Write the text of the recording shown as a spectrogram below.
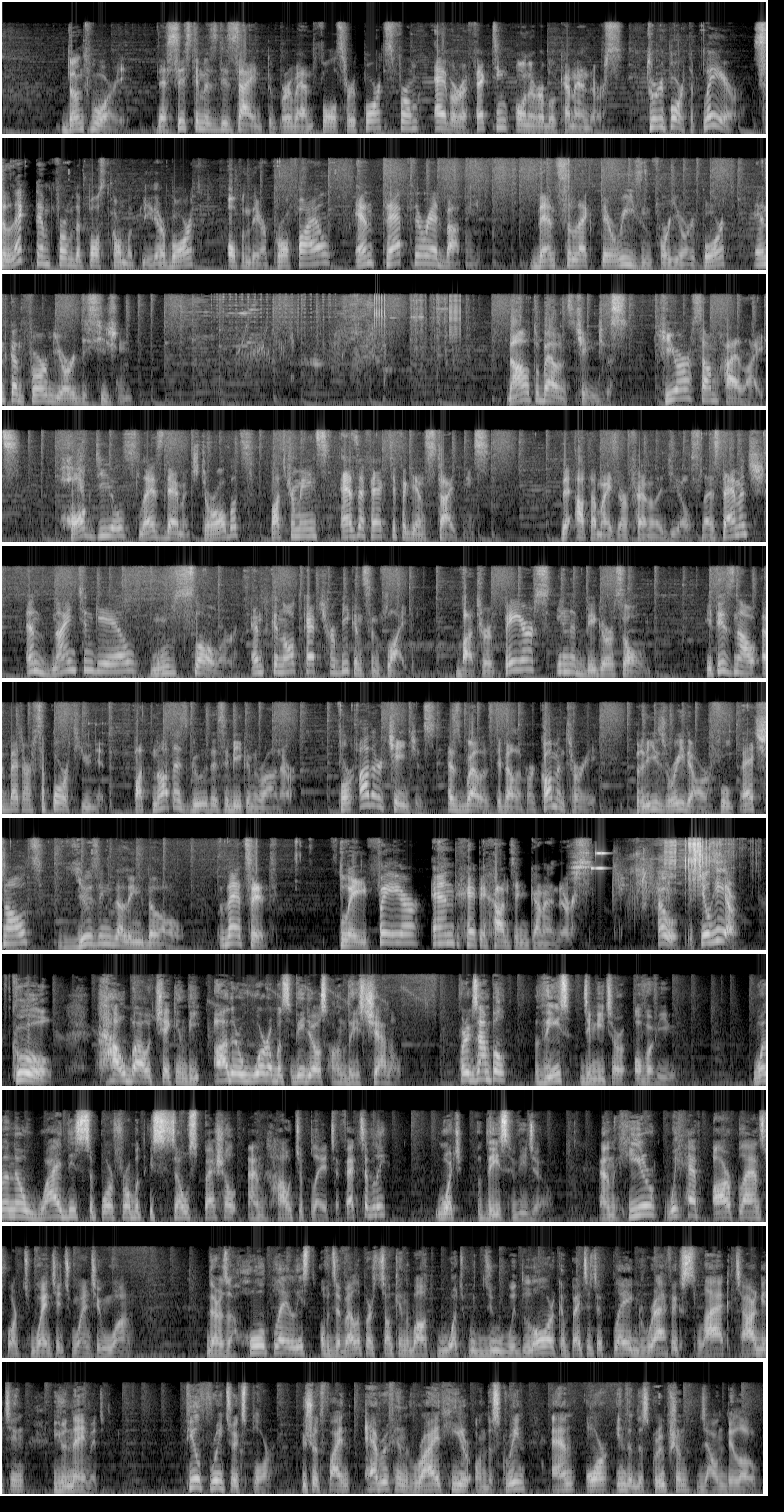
Don't worry, the system is designed to prevent false reports from ever affecting honorable commanders. To report a player, select them from the post-combat leaderboard, open their profile and tap the red button. Then select the reason for your report and confirm your decision. Now to balance changes. Here are some highlights. Hog deals less damage to robots, but remains as effective against Titans. The Atomizer family deals less damage, and Nightingale moves slower and cannot capture beacons in flight, but repairs in a bigger zone. It is now a better support unit, but not as good as a beacon runner. For other changes, as well as developer commentary, please read our full patch notes using the link below. That's it. Play fair and happy hunting, Commanders! Oh, you're still here? Cool! How about checking the other War Robots videos on this channel? For example, this Demeter overview. Wanna know why this support robot is so special and how to play it effectively? Watch this video. And here we have our plans for 2021. There's a whole playlist of developers talking about what we do with lore, competitive play, graphics, lag, targeting, you name it. Feel free to explore. You should find everything right here on the screen and or in the description down below.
